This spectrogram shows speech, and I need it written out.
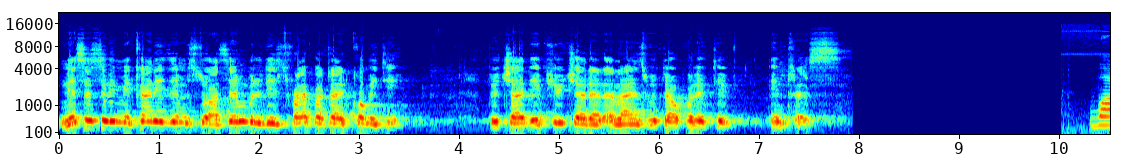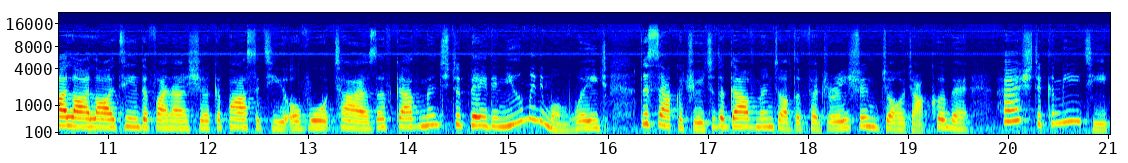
necessary mechanisms to assemble this tripartite committee to chart a future that aligns with our collective interests while highlighting the financial capacity of all tiers of government to pay the new minimum wage, the Secretary to the Government of the Federation, George Akume, urged the committee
